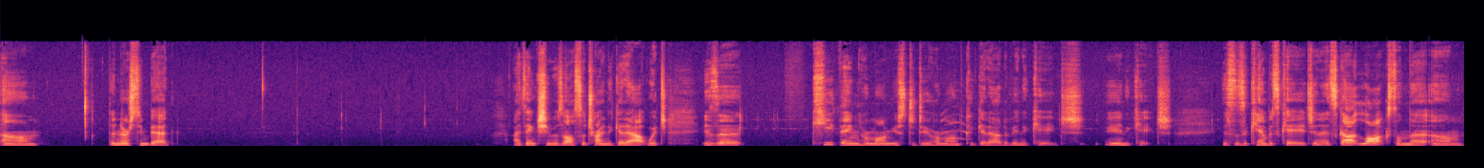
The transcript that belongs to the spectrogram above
um, the nursing bed. I think she was also trying to get out, which is a key thing her mom used to do. Her mom could get out of any cage, any cage. This is a canvas cage, and it's got locks on the um,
